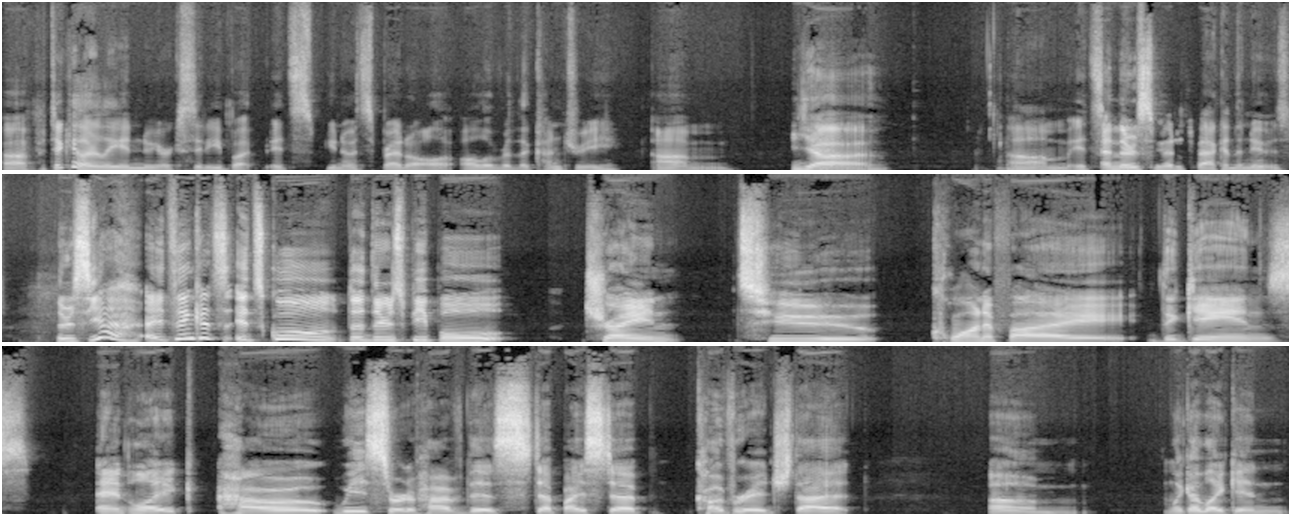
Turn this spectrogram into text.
uh particularly in New York City, but it's you know it's spread all all over the country. Um Yeah. Um it's And it's there's- good, it's back in the news. There's yeah, I think it's it's cool that there's people trying to quantify the gains and like how we sort of have this step by step coverage that um like I like in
